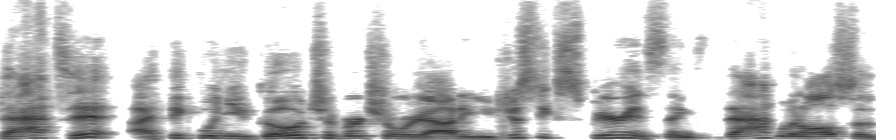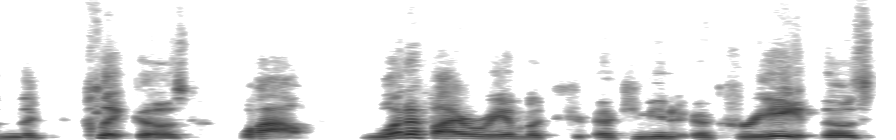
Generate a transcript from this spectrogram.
that's it. I think when you go to virtual reality, you just experience things. That's when all of a sudden the click goes, wow, what if I were able to uh, uh, create those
